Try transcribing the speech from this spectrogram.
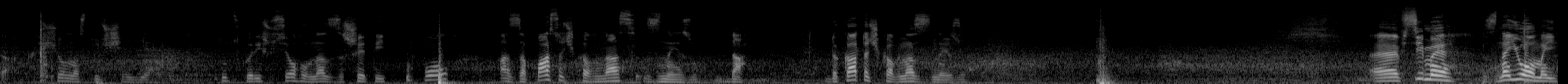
Так, що в нас тут ще є? Тут, скоріш всього, в нас зашитий пол, а запасочка в нас знизу. Да. Докаточка в нас знизу. Е, всі ми знайомий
